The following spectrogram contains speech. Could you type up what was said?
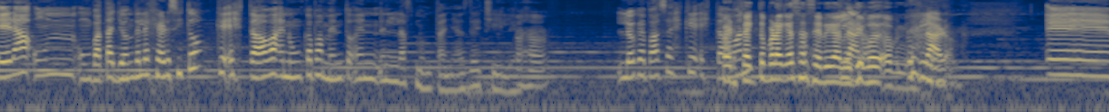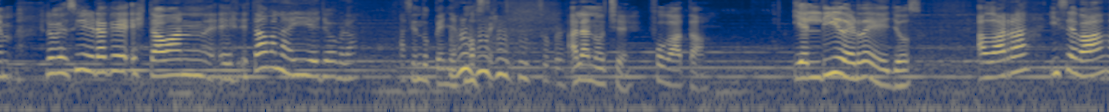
era un, un batallón del ejército que estaba en un campamento en, en las montañas de Chile. Ajá. Lo que pasa es que estaban... Perfecto para que se acerque al Claro, tipo de ovni. Claro. Eh, lo que sí era que estaban, eh, estaban ahí ellos, ¿verdad? Haciendo peñas, no sé. A la noche, fogata. Y el líder de ellos agarra y se va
